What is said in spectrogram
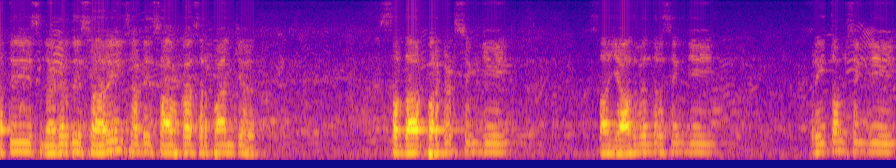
ਅਤੇ ਇਸ ਨਗਰ ਦੇ ਸਾਰੇ ਹੀ ਸਾਡੇ ਸਾਬਕਾ ਸਰਪੰਚ ਸਰਦਾਰ ਪ੍ਰਗਟ ਸਿੰਘ ਜੀ, ਸਾ ਯਾਦਵਿੰਦਰ ਸਿੰਘ ਜੀ, ਪ੍ਰੀਤਮ ਸਿੰਘ ਜੀ,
